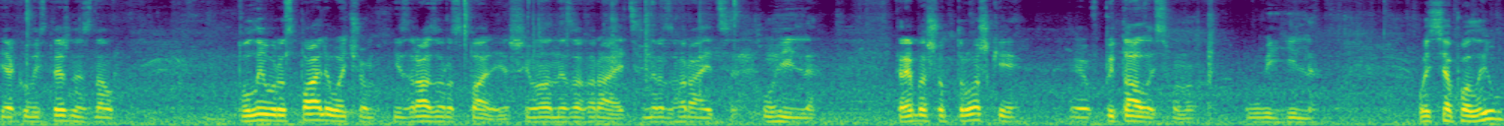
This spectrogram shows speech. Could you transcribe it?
я колись теж не знав. Полив розпалювачем і зразу розпалюєш, і воно не загорається, не розгорається вугілля. Треба, щоб трошки е, впиталось воно у вугілля. Ось я полив,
